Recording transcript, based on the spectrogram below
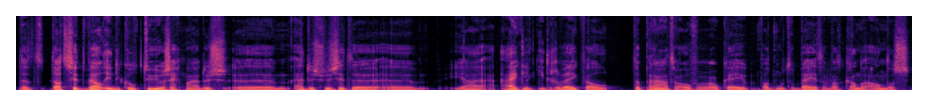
dat, dat zit wel in de cultuur, zeg maar. Dus, ehm, hè, dus we zitten ehm, ja, eigenlijk iedere week wel te praten over... oké, wat moet er beter, wat kan er anders?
